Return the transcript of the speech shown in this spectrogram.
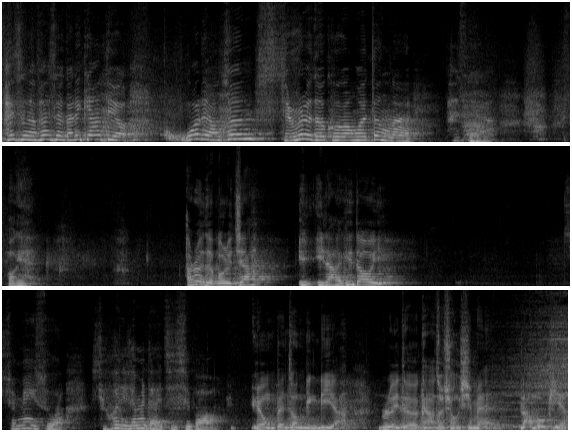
歹势啊，歹势，甲你惊到，我廖准是瑞德开完会转来，歹势啊。我紧，阿瑞德无伫遮，伊伊人会去倒位？什么意思啊？是发生什么代志是无？因为变总经理啊，瑞德敢做伤心的，人无去啊。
